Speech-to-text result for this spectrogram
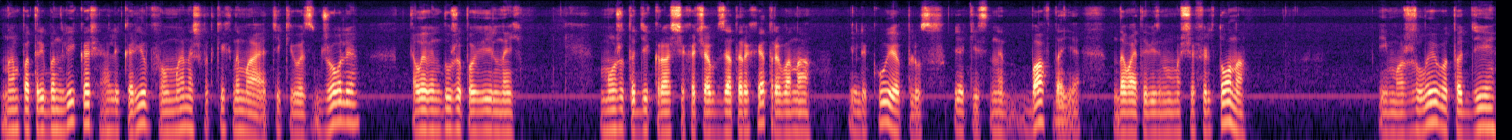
Нам потрібен лікар, а лікарів у мене швидких немає. Тільки ось Джолі, але він дуже повільний. Може тоді краще хоча б взяти рехетри, вона і лікує, плюс якийсь не баф дає. Давайте візьмемо ще Фільтона. І, можливо, тоді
